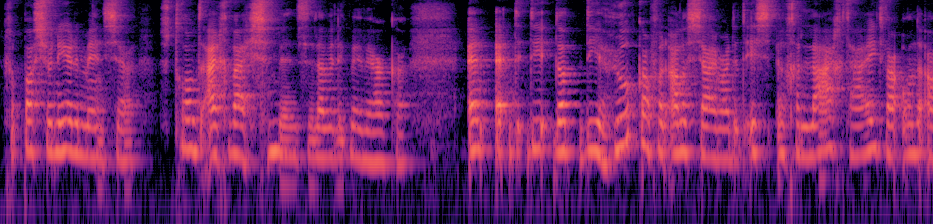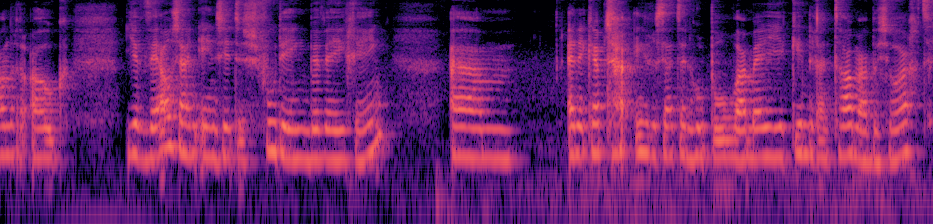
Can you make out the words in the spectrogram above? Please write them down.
gepassioneerde mensen, stront eigenwijze mensen, daar wil ik mee werken. En die, dat, die hulp kan van alles zijn, maar dat is een gelaagdheid waar onder andere ook je welzijn in zit, dus voeding, beweging. Ehm, en ik heb daar ingezet een hoepel waarmee je je kinderen een trauma bezorgt.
